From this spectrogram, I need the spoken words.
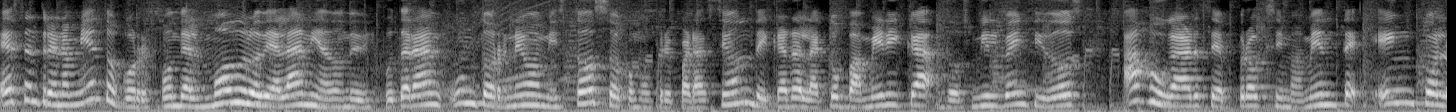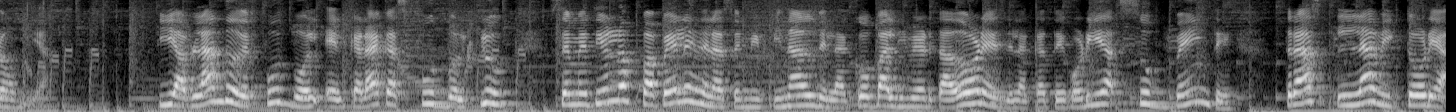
Este entrenamiento corresponde al módulo de Alania, donde disputarán un torneo amistoso como preparación de cara a la Copa América 2022 a jugarse próximamente en Colombia. Y hablando de fútbol, el Caracas Fútbol Club se metió en los papeles de la semifinal de la Copa Libertadores de la categoría Sub-20 tras la victoria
